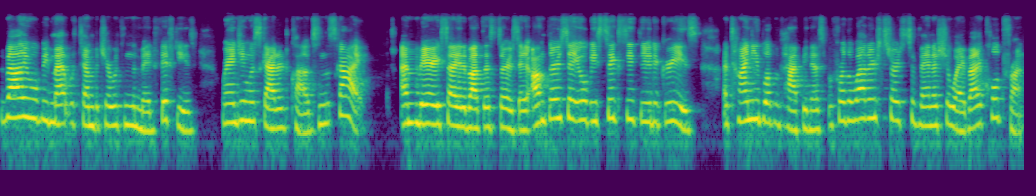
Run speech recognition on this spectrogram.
the valley will be met with temperature within the mid 50s, ranging with scattered clouds in the sky. I'm very excited about this Thursday. On Thursday, it will be 63 degrees, a tiny blip of happiness before the weather starts to vanish away by a cold front.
